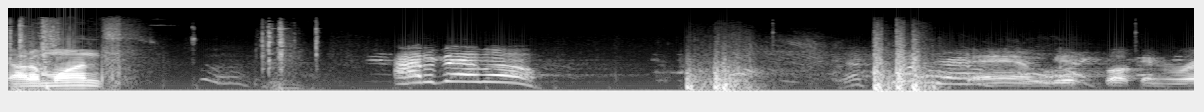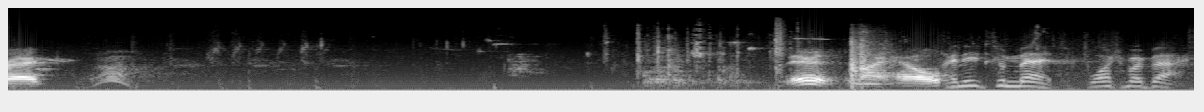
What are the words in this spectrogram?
Shot him once. Out of ammo. That's one down. Damn, get fucking wrecked. There's my health. I need some meds. Watch my back.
